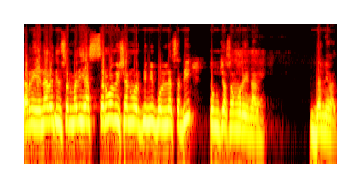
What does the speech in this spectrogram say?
कारण येणाऱ्या दिवसांमध्ये या सर्व विषयांवरती मी बोलण्यासाठी तुमच्यासमोर येणार आहे. धन्यवाद.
